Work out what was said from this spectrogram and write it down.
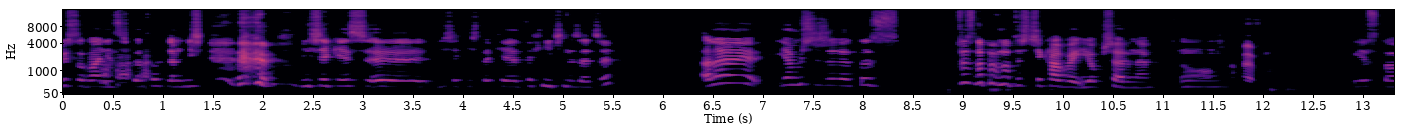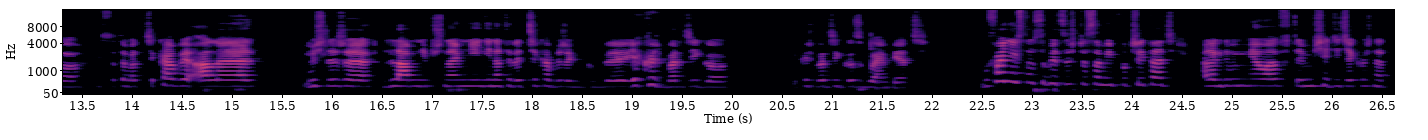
rysowanie z światłem niż, niż, jakieś, yy, niż jakieś takie techniczne rzeczy. Ale ja myślę, że to jest, to jest na pewno też ciekawe i obszerne. Mm, Na pewno. jest to, jest to temat ciekawy, ale myślę, że dla mnie przynajmniej nie na tyle ciekawy, żeby jakoś bardziej go, jakoś bardziej go zgłębiać. Bo fajnie jest tam sobie coś czasami poczytać, ale gdybym miała w tym siedzieć jakoś na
